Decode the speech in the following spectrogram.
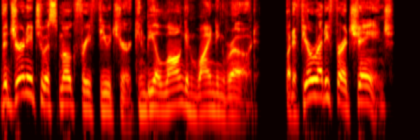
The journey to a smoke free future can be a long and winding road, but if you're ready for a change,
